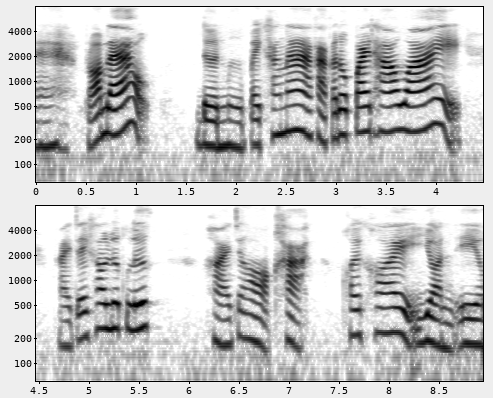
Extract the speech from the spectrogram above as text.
อ่าพร้อมแล้ว เดินมือไปข้างหน้าค่ะ กระดกปลายเท้าไว้ หายใจเข้าลึกๆ หายใจออกค่ะ ค่อยๆ หย่อนเอว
